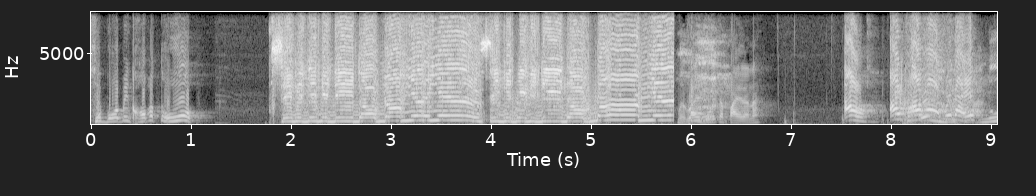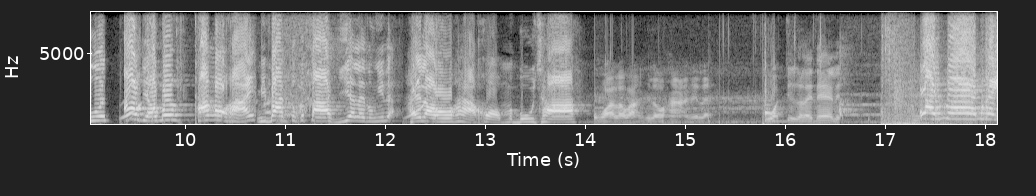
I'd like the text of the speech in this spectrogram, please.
เชียโบสเป็นขอประตู ซีพีดีพีดีดอกดอกเยอะเยอะซีพีดีพีดีดอกดอกเยอะเหมือนว่าไอ้โบสจะไปแล้วนะ เอ้า เอ้าทางออกไปไหนนวดเอ้าเดี๋ยวมึงทางออกหาย มีบ้านตุ๊กตาเฮียอะไรตรงนี้เนี่ย ให้เราหาของมาบูชาผมว่าระหว่างที่เราหานี่แหละ กูว่าเจออะไรแน่เลย โอ้ยแม่มึงไอ้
